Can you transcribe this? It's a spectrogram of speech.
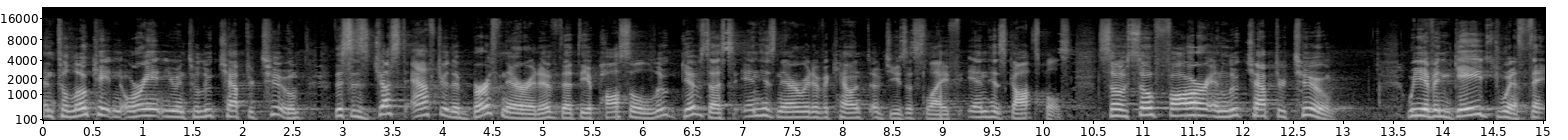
And to locate and orient you into Luke chapter 2, this is just after the birth narrative that the Apostle Luke gives us in his narrative account of Jesus' life in his Gospels. So, so far in Luke chapter 2, we have engaged with the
